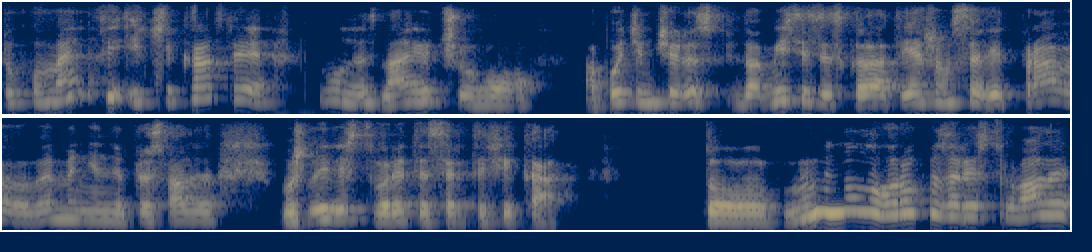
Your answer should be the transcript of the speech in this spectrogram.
документи і чекати, ну не знаю чого. А потім через два місяці сказати, я ж вам все відправив, ви мені не прислали можливість створити сертифікат. То ми минулого року зареєстрували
